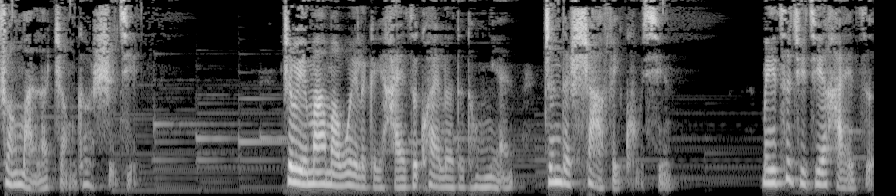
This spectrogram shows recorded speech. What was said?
装满了整个世界。这位妈妈为了给孩子快乐的童年，真的煞费苦心。每次去接孩子，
